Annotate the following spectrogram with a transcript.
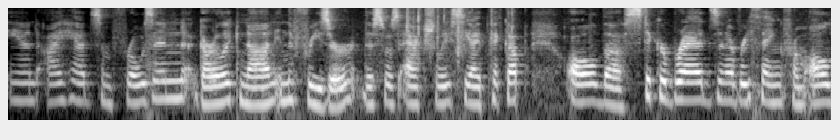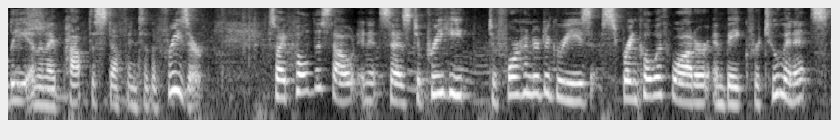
and I had some frozen garlic naan in the freezer. This was actually, see, I pick up all the sticker breads and everything from Aldi, and then I pop the stuff into the freezer. So I pulled this out and it says to preheat to 400 degrees, sprinkle with water, and bake for two minutes.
